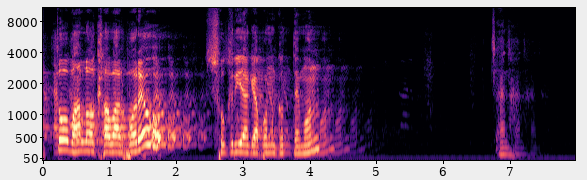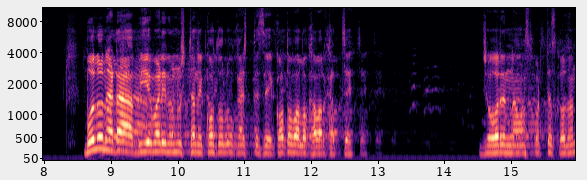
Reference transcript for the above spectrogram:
এত ভালো খাওয়ার পরেও শুক্রিয়া জ্ঞাপন করতে মন চায় না। বলুন এটা বিয়ে বাড়ির অনুষ্ঠানে কত লোক আসতেছে, কত ভালো খাবার খাচ্ছে? জোহরের নামাজ পড়তেছ কজন?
